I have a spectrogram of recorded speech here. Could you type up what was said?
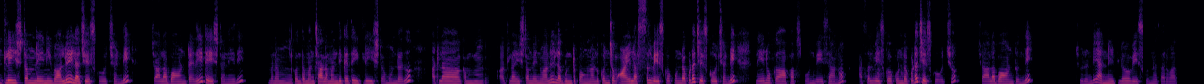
ఇడ్లీ ఇష్టం లేని వాళ్ళు ఇలా చేసుకోవచ్చండి చాలా బాగుంటుంది టేస్ట్ అనేది. మనం కొంతమంది చాలామందికి అయితే ఇడ్లీ ఇష్టం ఉండదు. అట్లా కం అట్లా ఇష్టం లేని వాళ్ళు ఇలా గుంట పొంగనాలు కొంచెం ఆయిల్ అస్సలు వేసుకోకుండా కూడా చేసుకోవచ్చండి. నేను ఒక హాఫ్ హాఫ్ స్పూన్ వేసాను. అస్సలు వేసుకోకుండా కూడా చేసుకోవచ్చు. చాలా బాగుంటుంది. చూడండి అన్నిట్లో వేసుకున్న తర్వాత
